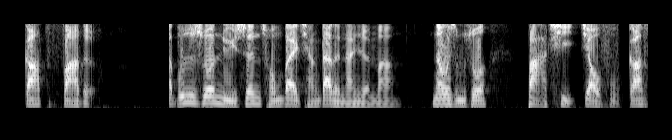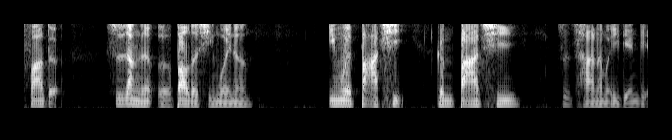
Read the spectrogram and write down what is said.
Godfather，而不是说女生崇拜强大的男人吗？那为什么说霸气教父 Godfather 是让人耳爆的行为呢？因为霸气跟八七只差那么一点点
